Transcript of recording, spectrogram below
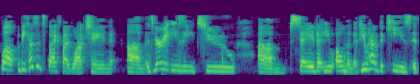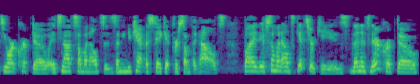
Well, because it's backed by blockchain, um, it's very easy to um, say that you own them. If you have the keys, it's your crypto. It's not someone else's. I mean, you can't mistake it for something else. But if someone else gets your keys, then it's their crypto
